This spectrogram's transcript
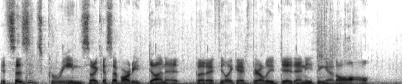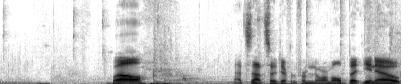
It says it's green, so I guess I've already done it, but I feel like I barely did anything at all. Well, that's not so different from normal, but you know,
